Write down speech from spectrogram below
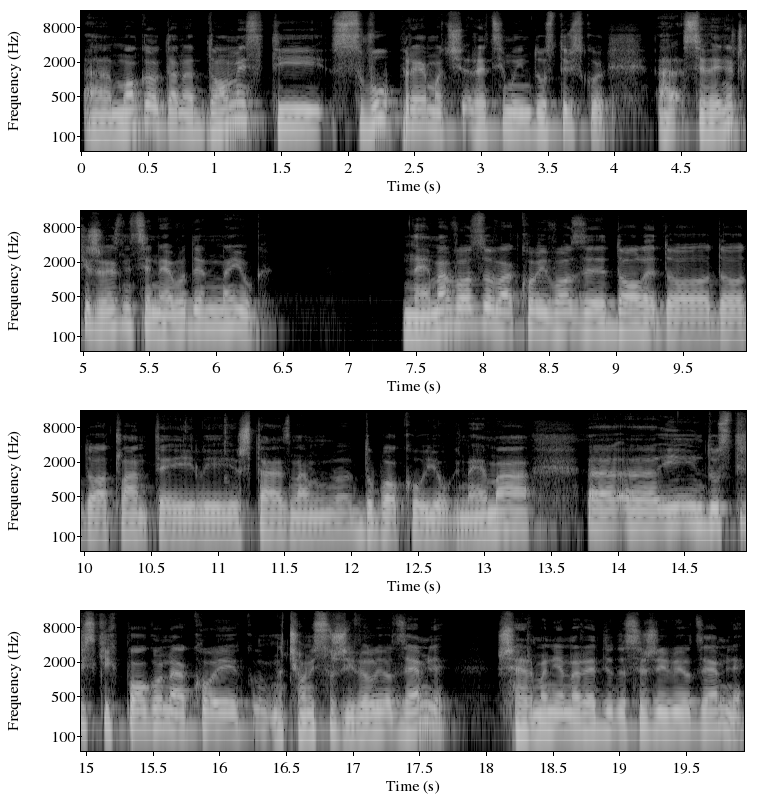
a, mogao da nadomesti svu premoć, recimo industrijsku. A, severnjačke železnice ne vode na jug. Nema vozova koji voze dole do, do, do Atlante ili šta ja znam, duboko u jug. Nema uh, uh, industrijskih pogona koji, znači oni su živeli od zemlje. Sherman je naredio da se živi od zemlje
